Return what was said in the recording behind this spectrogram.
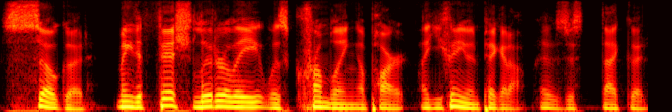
so good. I mean, the fish literally was crumbling apart. Like you couldn't even pick it up. It was just that good.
